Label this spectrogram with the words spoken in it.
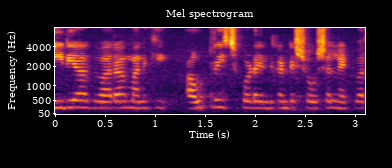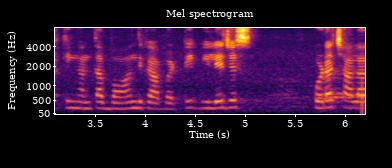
మీడియా ద్వారా మనకి అవుట్ రీచ్ కూడా ఎందుకంటే సోషల్ నెట్వర్కింగ్ అంతా బాగుంది కాబట్టి విలేజెస్ కూడా చాలా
